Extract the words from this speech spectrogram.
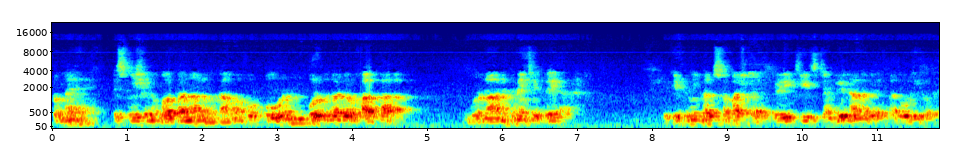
ਤੋਂ ਮੈਂ ਇਸ ਵਿਸ਼ੇ ਨੂੰ ਬਹੁਤਾ ਨਾ ਲੰਕਾਵਾਂ ਉਹ ਪੂਰਨ ਪੁਰਖ ਦਾ ਜੋ ਖਾਕਾ ਗੁਰੂ ਨਾਨਕ ਨੇ ਚਿਤਰਿਆ ਕਿਤਨੀ ਗੱਲ ਸਪਸ਼ਟ ਹੈ, ਜਿਹੜੀ ਚੀਜ਼ ਚੰਗੀ ਨਾ ਲੱਗੇ, ਅਧੂਰੀ ਹੋਵੇ।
